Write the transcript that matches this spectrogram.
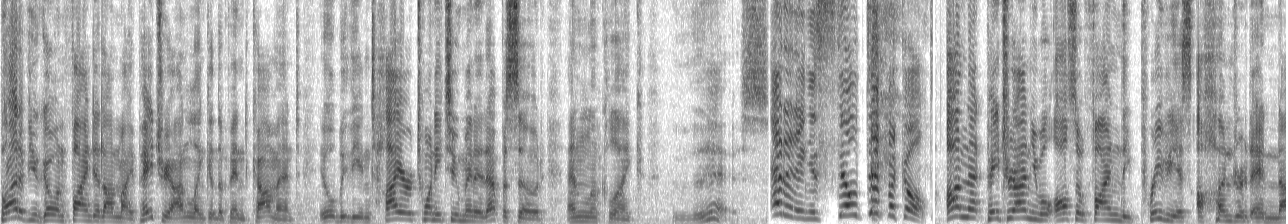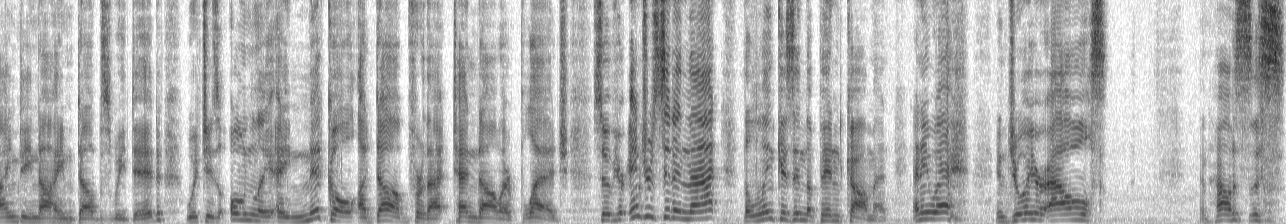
But if you go and find it on my Patreon, link in the pinned comment, it will be the entire 22 minute episode and look like this. Editing is still difficult! On that Patreon, you will also find the previous 199 dubs we did, which is only a nickel a dub for that $10 pledge. So if you're interested in that, the link is in the pinned comment. Anyway, enjoy your owls and houses.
